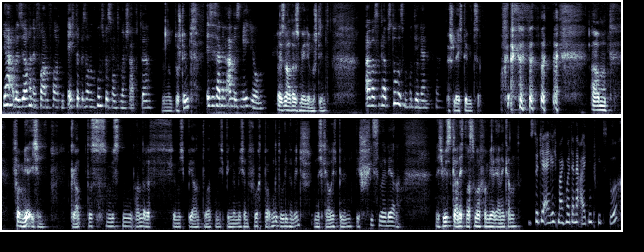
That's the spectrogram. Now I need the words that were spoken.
Ja, aber es ist ja auch eine Form von echter Person und Kunstperson, die man schafft. Ja. ja, das stimmt. Es ist halt ein anderes Medium. Es ist ein anderes Medium, das stimmt. Aber was glaubst du, was man von dir lernen kann? Schlechte Witze. ähm, von mir, ich glaube, das müssten andere für mich beantworten. Ich bin nämlich ein furchtbar ungeduldiger Mensch und ich glaube, ich bin ein beschissener Lehrer. Ich wüsste gar nicht, was man von mir lernen kann. Hast du dir eigentlich manchmal deine alten Tweets durch?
